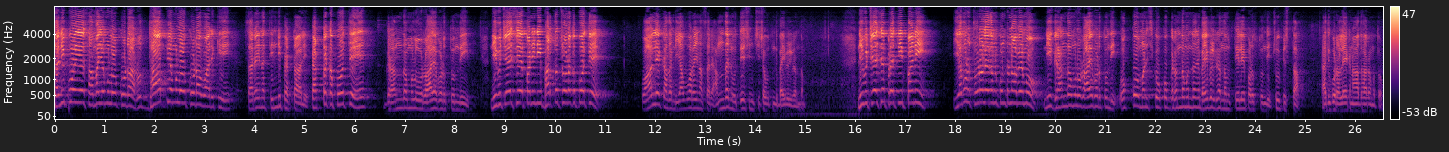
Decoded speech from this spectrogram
చనిపోయే సమయంలో కూడా వృద్ధాప్యములో కూడా వారికి సరైన తిండి పెట్టాలి. పెట్టకపోతే గ్రంథములో రాయబడుతుంది. నీవు చేసే పని నీ భర్త చూడకపోతే వాళ్ళే కదండి ఎవరైనా సరే అందరిని ఉద్దేశించి చెబుతుంది బైబిల్ గ్రంథం. నీవు చేసే ప్రతి పని ఎవరు చూడలేదనుకుంటున్నావేమో నీ గ్రంథములో రాయబడుతుంది. ఒక్కో మనిషికి ఒక్కో గ్రంథం ఉందని బైబిల్ గ్రంథం తెలియపరుస్తుంది చూపిస్తా. అది కూడా లేఖన ఆధారముతో.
